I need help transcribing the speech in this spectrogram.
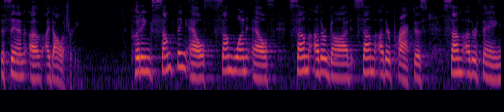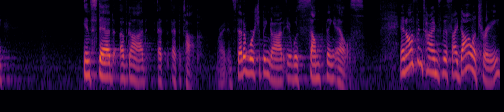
the sin of idolatry. Putting something else, someone else, some other God, some other practice, some other thing instead of God at, at the top. Right? Instead of worshiping God, it was something else. And oftentimes, this idolatry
